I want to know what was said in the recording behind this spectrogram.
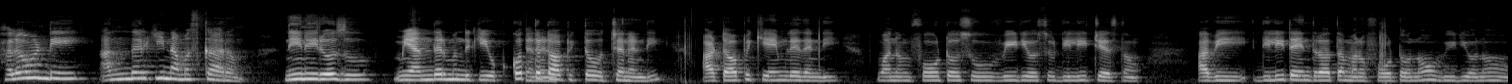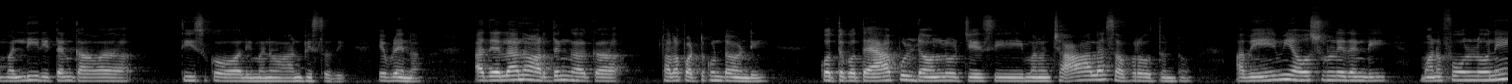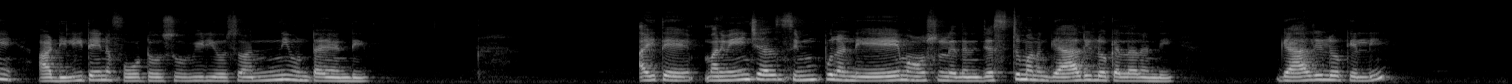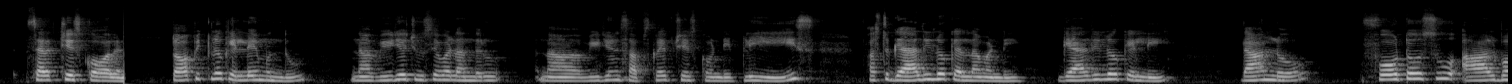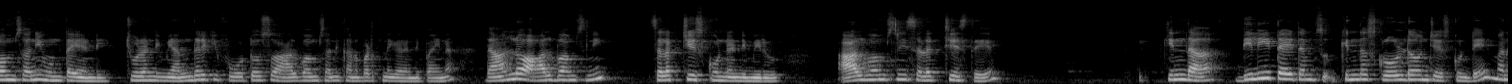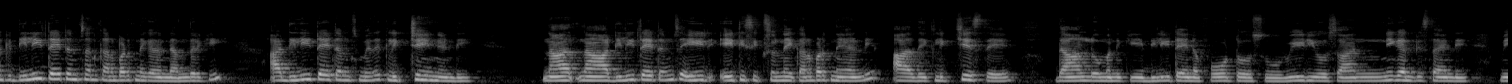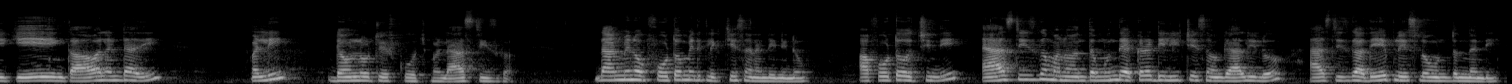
Hello అండి అందరికీ నమస్కారం. నేను ఈరోజు మీ అందరి ముందుకి ఒక కొత్త టాపిక్తో వచ్చానండి. ఆ టాపిక్ ఏం లేదండి. మనం ఫొటోస్ వీడియోస్ డిలీట్ చేస్తాం. అవి డిలీట్ అయిన తర్వాత మన ఫోటోనో వీడియోనో మళ్ళీ రిటర్న్ కావా తీసుకోవాలి మనం అనిపిస్తుంది. ఎప్పుడైనా. అది ఎలానో అర్థం కాక తల పట్టుకుంటామండి. కొత్త కొత్త యాప్లు డౌన్లోడ్ చేసి మనం చాలా సఫర్ అవుతుంటాం. అవేమీ అవసరం లేదండి. మన ఫోన్లోనే ఆ డిలీట్ అయిన ఫొటోస్ వీడియోస్ అన్నీ ఉంటాయండి. అయితే మనం ఏం చేయాలి సింపుల్ అండి ఏం అవసరం లేదండి. జస్ట్ మనం గ్యాలరీలోకి వెళ్ళాలండి. గ్యాలరీలోకి వెళ్ళి సెలెక్ట్ చేసుకోవాలండి. టాపిక్లోకి వెళ్ళే ముందు నా వీడియో చూసే వాళ్ళందరూ నా వీడియోని సబ్స్క్రైబ్ చేసుకోండి ప్లీజ్. ఫస్ట్ గ్యాలరీలోకి వెళ్దామండి. గ్యాలరీలోకి వెళ్ళి దానిలో ఫొటోస్ ఆల్బమ్స్ అని ఉంటాయండి. చూడండి మీ అందరికీ ఫొటోస్ ఆల్బమ్స్ అని కనపడుతున్నాయి కదండి పైన. దానిలో ఆల్బమ్స్ని సెలెక్ట్ చేసుకోండి మీరు. ఆల్బమ్స్ని సెలెక్ట్ చేస్తే కింద డిలీట్ ఐటమ్స్ కింద స్క్రోల్ డౌన్ చేసుకుంటే మనకి డిలీట్ ఐటమ్స్ అని కనబడుతున్నాయి కదండి అందరికీ. ఆ డిలీట్ ఐటమ్స్ మీద క్లిక్ చేయండి నా నా delete items eight eighty six ఉన్నాయి కనబడుతున్నాయండి అది క్లిక్ చేస్తే దానిలో మనకి డిలీట్ అయిన ఫొటోస్ వీడియోస్ అన్నీ కనిపిస్తాయండి. మీకు ఏం కావాలంటే అది మళ్ళీ డౌన్లోడ్ చేసుకోవచ్చు మళ్ళీ యాజ్ ఈజ్గా. దాని మీద ఒక ఫోటో మీద క్లిక్ చేశానండి నేను. ఆ ఫోటో వచ్చింది. యాజ్ టీజ్గా మనం అంతకుముందు ఎక్కడ డిలీట్ చేసాం గ్యాలరీలో యాజ్ టీజ్గా అదే ప్లేస్లో ఉంటుందండి.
